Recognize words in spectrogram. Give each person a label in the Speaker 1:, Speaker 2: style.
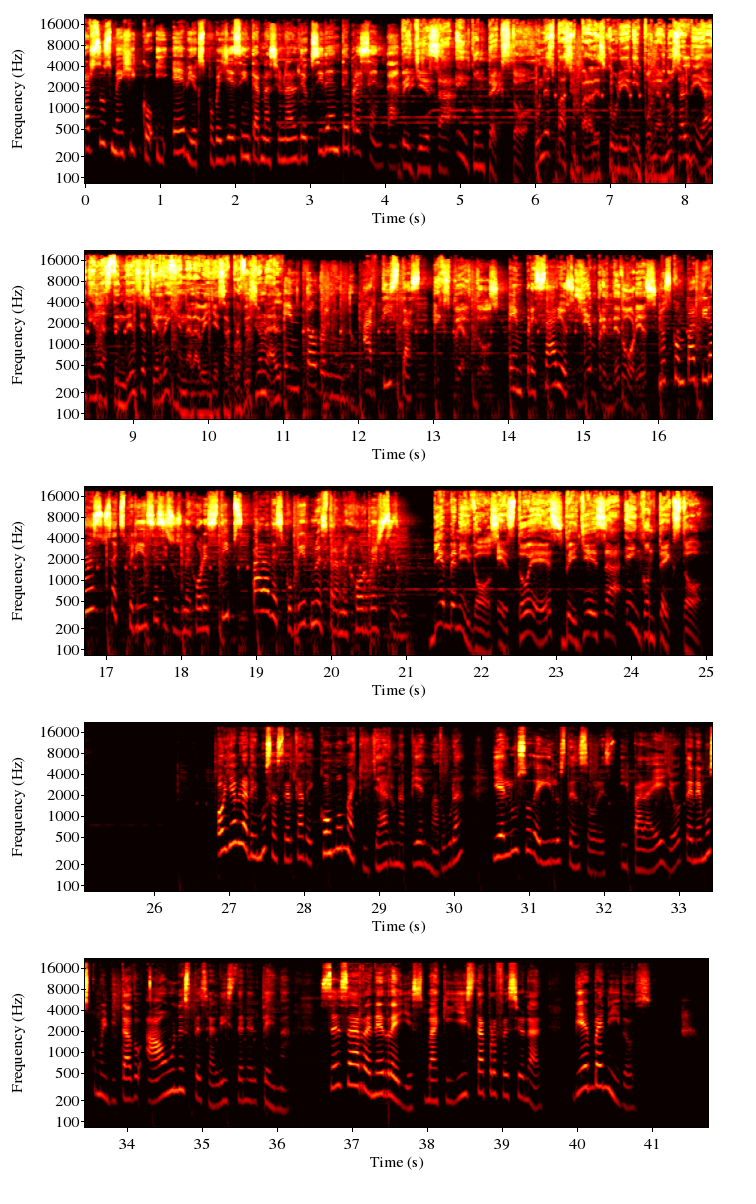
Speaker 1: Tarsus México y Evio Expo Belleza Internacional de Occidente presentan
Speaker 2: Belleza en Contexto, un espacio para descubrir y ponernos al día en las tendencias que rigen a la belleza profesional
Speaker 1: en todo el mundo. Artistas,
Speaker 2: expertos,
Speaker 1: empresarios
Speaker 2: y emprendedores
Speaker 1: nos compartirán sus experiencias y sus mejores tips para descubrir nuestra mejor versión.
Speaker 2: Bienvenidos, esto es Belleza en Contexto.
Speaker 1: Hoy hablaremos acerca de cómo maquillar una piel madura y el uso de hilos tensores y para ello tenemos como invitado a un especialista en el tema, César René Reyes, maquillista profesional. Bienvenidos.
